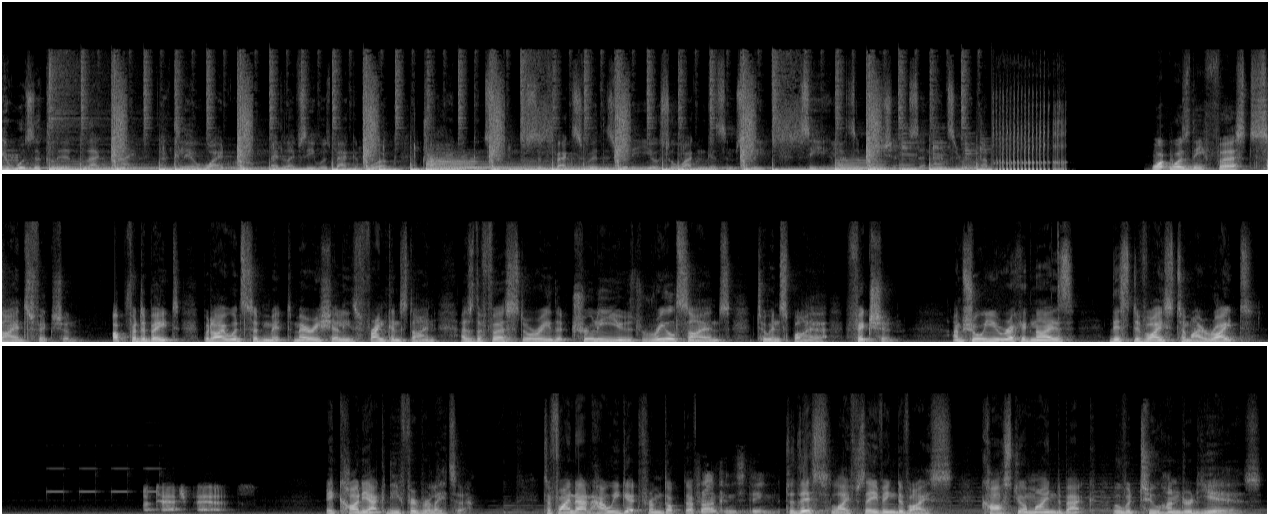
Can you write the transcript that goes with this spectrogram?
It was a clear black night, a clear white room. Midlife C was back at work, trying to consume some facts for this video so I can get some sleep, seeing lots of patients and answering up. What was the first science fiction? Up for debate, but I would submit Mary Shelley's Frankenstein as the first story that truly used real science to inspire fiction. I'm sure you recognize this device to my right. Attach pads. A cardiac defibrillator. To find out how we get from Dr. Frankenstein. to this life-saving device, cast your mind back over 200 years,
